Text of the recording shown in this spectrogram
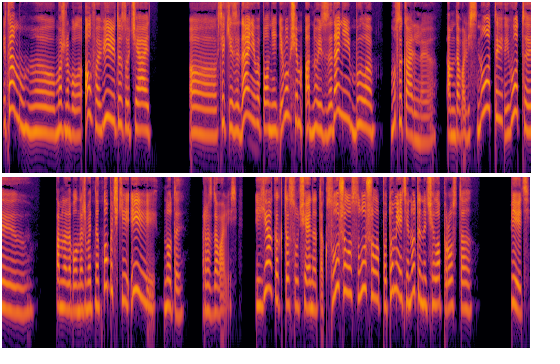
И там э, можно было алфавит изучать, э, всякие задания выполнять. И, в общем, одно из заданий было музыкальное. Там давались ноты, и вот э, там надо было нажимать на кнопочки, и ноты раздавались. И я как-то случайно так слушала, слушала, потом я эти ноты начала просто петь.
